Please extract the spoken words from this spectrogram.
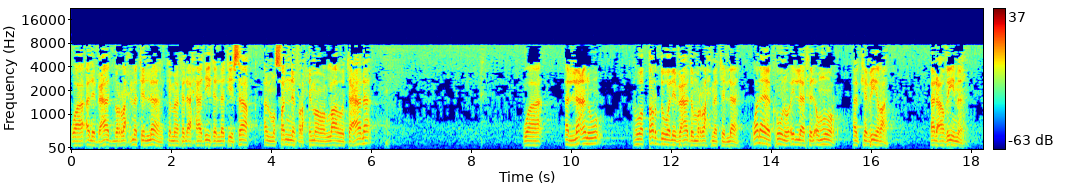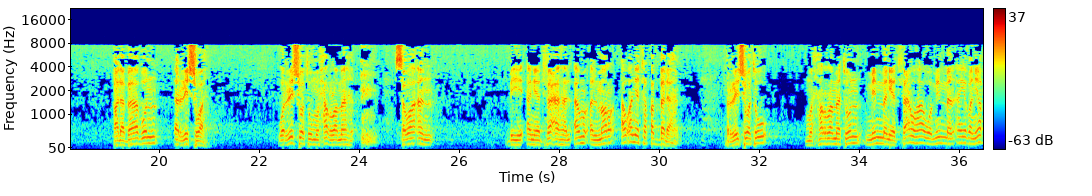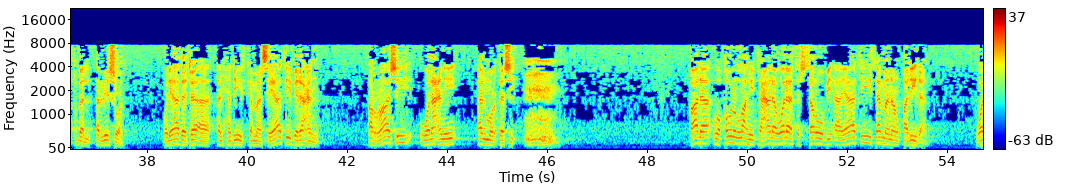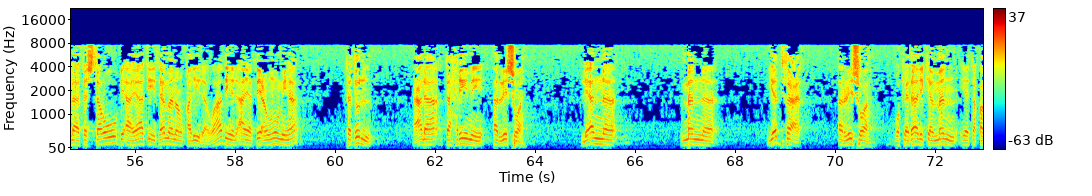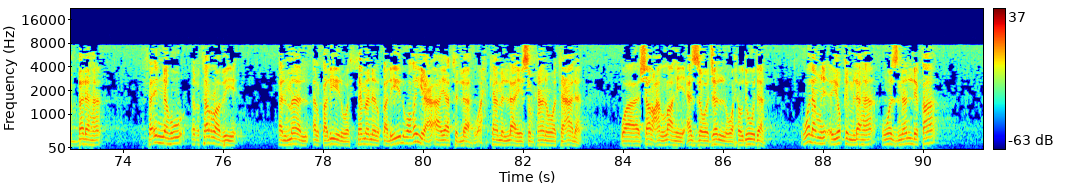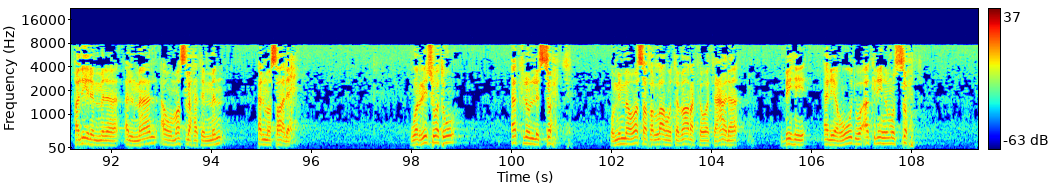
والإبعاد من رحمه الله كما في الأحاديث التي ساق المصنف رحمه الله تعالى واللعن هو الطرد والإبعاد من رحمة الله ولا يكون إلا في الأمور الكبيرة العظيمة. قال باب الرشوه والرشوه محرمة سواء بأن يدفعها المرء أو أن يتقبلها. فالرشوه محرمة ممن يدفعها وممن أيضا يقبل الرشوه ولهذا جاء الحديث كما سيأتي بلعن الراشي ولعن المرتشي. قال وقول الله تعالى ولا تشتروا بآياتي ثمنا قليلا. ولا تشتروا بآياتي ثمنا قليلا. وهذه الآية في عمومها تدل على تحريم الرشوة لأن من يدفع الرشوة وكذلك من يتقبلها فإنه اغتر بالمال القليل والثمن القليل وضيع آيات الله وأحكام الله سبحانه وتعالى وشرع الله عز وجل وحدوده ولم يقم لها وزنا لقاء قليل من المال أو مصلحة من المصالح. والرشوة أكل للسحت ومما وصف الله تبارك وتعالى به اليهود وأكلهم السحت.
